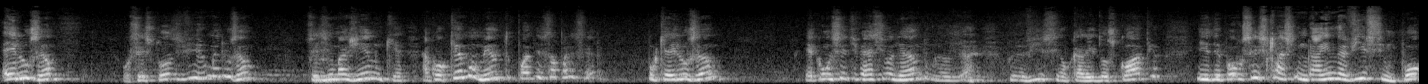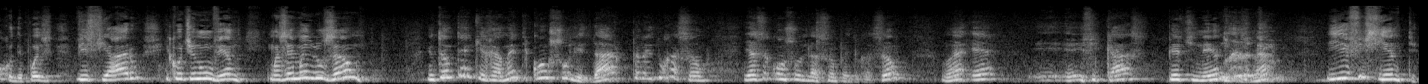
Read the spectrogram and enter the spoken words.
é ilusão. Vocês todos vivem uma ilusão. Vocês imaginam que a qualquer momento pode desaparecer. Porque a ilusão é como se estivesse olhando, vissem o caleidoscópio, e depois vocês ainda vissem um pouco, depois viciaram e continuam vendo. Mas é uma ilusão. Então tem que realmente consolidar pela educação. E essa consolidação pela educação não é, é, é eficaz, pertinente né, e eficiente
